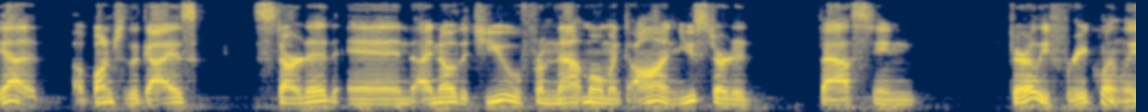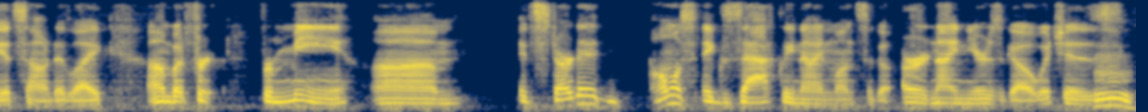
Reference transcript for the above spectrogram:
yeah, a bunch of the guys started and I know that you from that moment on you started fasting fairly frequently it sounded like um, but for for me um, it started almost exactly nine months ago or nine years ago which is mm.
